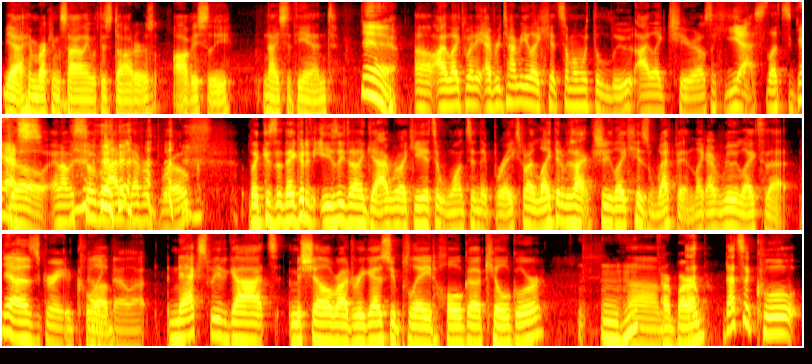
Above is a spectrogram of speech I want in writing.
yeah, him reconciling with his daughter is obviously nice at the end. Yeah. Uh, I liked when he, every time he like hit someone with the lute, I like cheered. I was like, "Yes, let's Yes. go!" And I was so glad it never broke. Like, because they could have easily done a gag where like he hits it once and it breaks, but I liked that it was actually like his weapon. Like, I really liked that. Yeah, that's great. Good club. that a lot. Next, we've got Michelle Rodriguez who played Holga Kilgore. Um, Our barb. that- that's a cool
